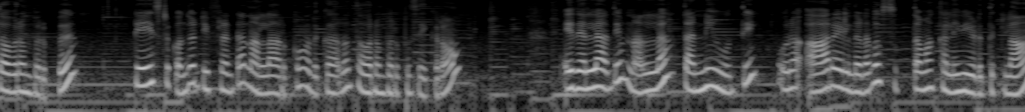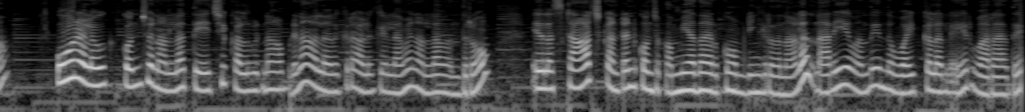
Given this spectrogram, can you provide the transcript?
துவரம் பருப்பு. டேஸ்ட் கொஞ்சம் டிஃப்ரெண்ட்டாக நல்லாயிருக்கும். அதுக்காக தான் துவரம் பருப்பு சேர்க்குறோம். இது எல்லாத்தையும் நல்லா தண்ணி ஊற்றி ஒரு ஆறு ஏழு தடவை சுத்தமாக கழுவி எடுத்துக்கலாம். ஓரளவுக்கு கொஞ்சம் நல்லா தேய்ச்சி கழுவினா அப்படின்னா அதில் இருக்கிற அழுக்கு எல்லாமே நல்லா வந்துடும் இதில் ஸ்டார்ச் கண்டென்ட் கொஞ்சம் கம்மியாக தான் இருக்கும் அப்படிங்கிறதுனால நிறைய வந்து இந்த ஒயிட் கலர் லேயர் வராது.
